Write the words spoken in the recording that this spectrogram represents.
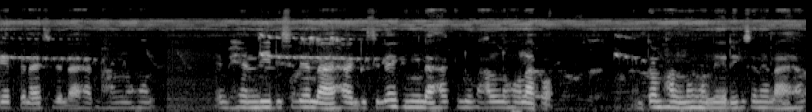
ইয়াত পেলাইছিলে লাই শাক ভাল নহ'ল। ভেন্দি দিছিলে লাই শাক দিছিলে সেইখিনি লাই শাক কিন্তু ভাল নহ'ল আকৌ। একদম ভাল নহ'ল এই দেখিছেনে লাই শাক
